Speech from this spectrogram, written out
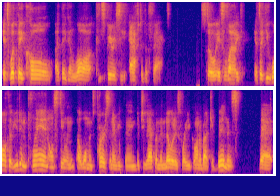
it's what they call i think in law conspiracy after the fact so it's like it's like you walk up you didn't plan on stealing a woman's purse and everything but you happen to notice while you're going about your business that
